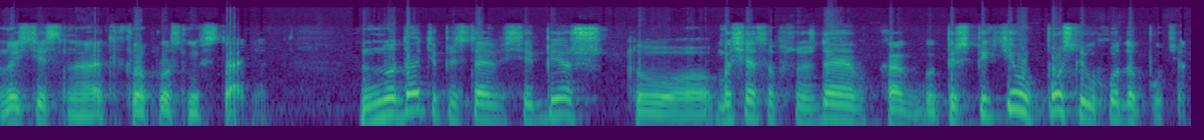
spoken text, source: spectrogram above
ну, естественно, этот вопрос не встанет. Но давайте представим себе, что мы сейчас обсуждаем как бы перспективу после ухода Путина.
